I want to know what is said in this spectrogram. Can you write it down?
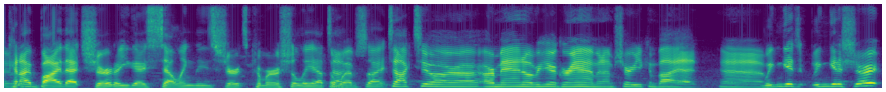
Now, can I buy that shirt? Are you guys selling these shirts commercially at the Ta- website? talk to our our man over here, Graham, and I'm sure you can buy it. Uh, We can get we can get a shirt.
